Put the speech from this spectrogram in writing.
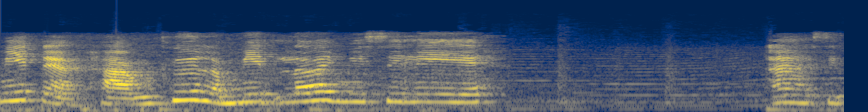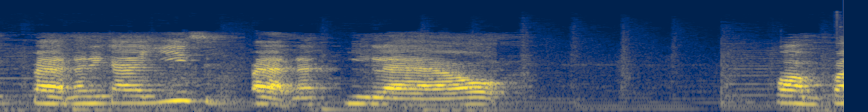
มิดเนี่ยถามขึ้นล้วมิดเลยมีซีรีอะ18นาฬิกา28 นาทีแล้วก่อนไป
